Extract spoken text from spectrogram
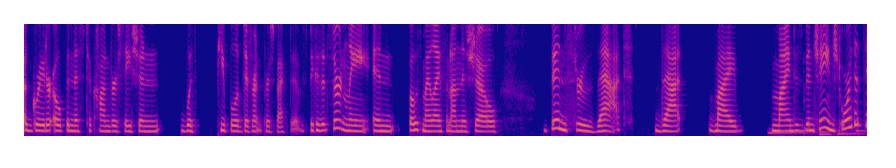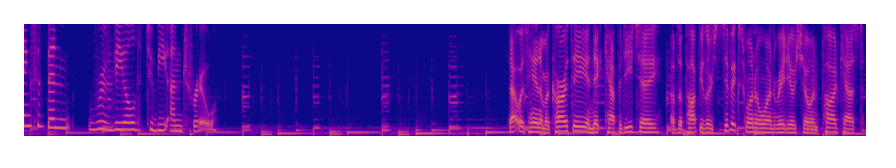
a greater openness to conversation with people of different perspectives. Because it's certainly in both my life and on this show been through that, that my mind has been changed or that things have been revealed to be untrue. That was Hannah McCarthy and Nick Capodice of the popular Civics 101 radio show and podcast,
